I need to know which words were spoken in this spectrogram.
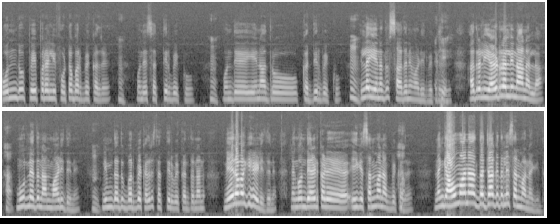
ಒಂದು ಪೇಪರಲ್ಲಿ ಫೋಟೋ ಬರ್ಬೇಕಾದ್ರೆ ಒಂದೇ ಸತ್ತಿರ್ಬೇಕು ಒಂದೇ ಏನಾದ್ರೂ ಕದ್ದಿರ್ಬೇಕು ಇಲ್ಲ ಏನಾದ್ರೂ ಸಾಧನೆ ಮಾಡಿರ್ಬೇಕು. ಅದ್ರಲ್ಲಿ ಎರಡರಲ್ಲಿ ನಾನಲ್ಲ. ಮೂರನೇದು ನಾನು ಮಾಡಿದ್ದೇನೆ. ನಿಮ್ದು ನಿಮ್ದದು ಬರ್ಬೇಕಾದ್ರೆ ಸತ್ತಿರ್ಬೇಕಂತ ನಾನು ನೇರವಾಗಿ ಹೇಳಿದ್ದೇನೆ. ನಂಗೆ ಒಂದ್ ಎರಡು ಕಡೆ ಹೀಗೆ ಸನ್ಮಾನ ಆಗ್ಬೇಕಾದ್ರೆ. ನಂಗೆ ಅವಮಾನದ ಜಾಗದಲ್ಲೇ ಸನ್ಮಾನ ಆಗಿದ್ದು.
